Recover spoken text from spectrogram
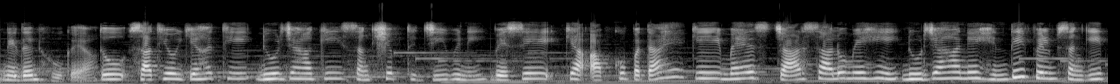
निधन हो गया। तो साथियों, यह थी नूरजहां की संक्षिप्त जीवनी। वैसे, क्या आपको पता है कि महज चार सालों में ही नूरजहां ने हिंदी फ़िल्म संगीत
